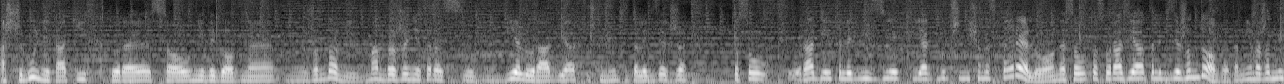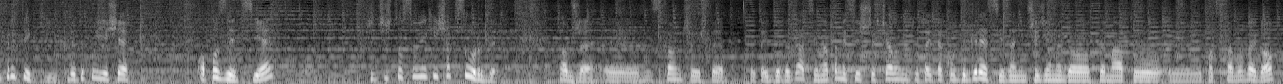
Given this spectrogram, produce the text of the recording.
A szczególnie takich, które są niewygodne rządowi. Mam wrażenie teraz w wielu radiach, już nie mówiąc o telewizjach, że to są radia i telewizje jakby przeniesione z PRL-u. One są, to są radia, telewizje rządowe, tam nie ma żadnej krytyki. Krytykuje się opozycję, przecież to są jakieś absurdy. Dobrze, yy, skończę już te tutaj dywagacje, natomiast jeszcze chciałbym tutaj taką dygresję, zanim przejdziemy do tematu yy, podstawowego.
